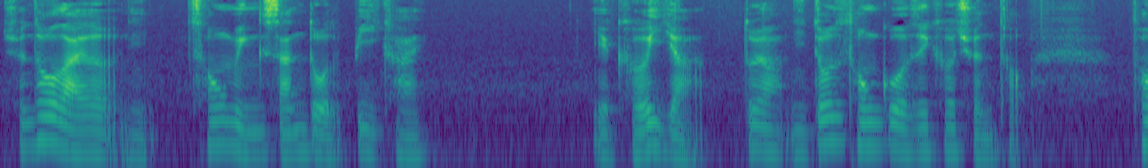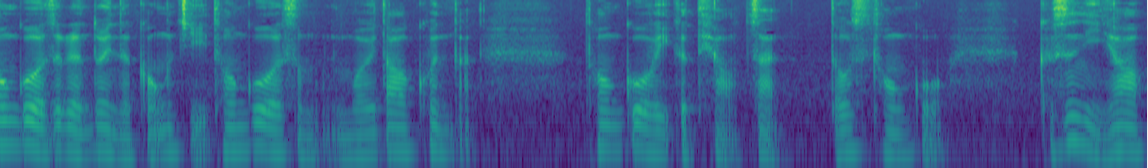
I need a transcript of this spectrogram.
拳头来了，你聪明闪躲的避开，也可以啊，对啊，你都是通过这颗拳头，通过这个人对你的攻击，通过什么某一道困难，通过一个挑战，都是通过。可是你要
